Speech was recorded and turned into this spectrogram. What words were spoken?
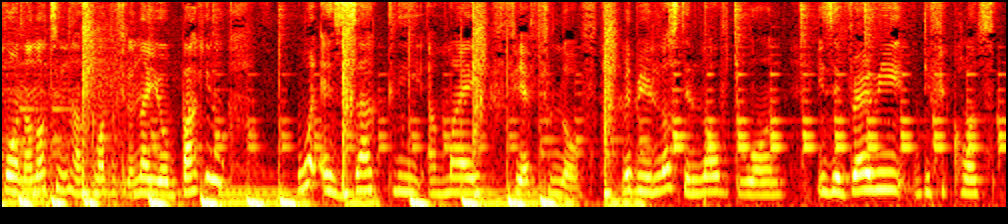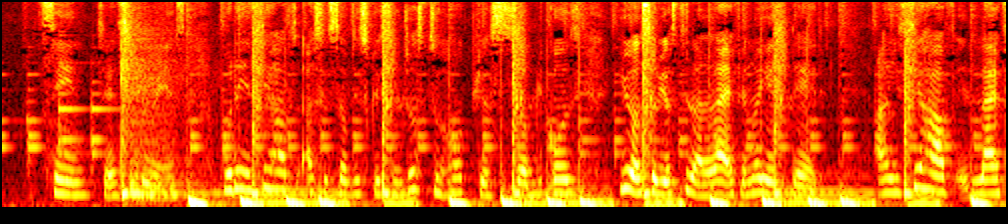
gone and nothing has come out of it. Now you're back. You know what exactly am I fearful of? Maybe you lost a loved one. It's a very difficult thing to experience. But then you still have to ask yourself this question just to help yourself because you yourself you're still alive, you're not yet dead. And you still have a life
